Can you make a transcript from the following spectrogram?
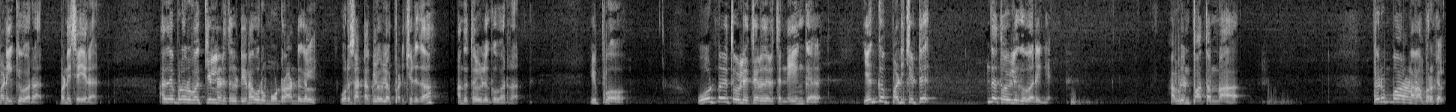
பணிக்கு வரார் பணி செய்கிறார் அதே போல் ஒரு வக்கீல்னு எடுத்துக்கிட்டிங்கன்னா ஒரு மூன்று ஆண்டுகள் ஒரு சட்டக்கல்லூரியில் படிச்சுட்டு தான் அந்த தொழிலுக்கு வர்றார். இப்போது ஓட்டுநர் தொழிலை தேர்ந்தெடுத்த நீங்கள் எங்கே படிச்சுட்டு இந்த தொழிலுக்கு வரீங்க? அப்படின்னு பார்த்தோம்னா பெரும்பாலான நபர்கள்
